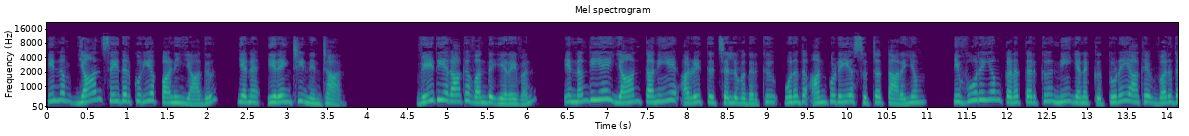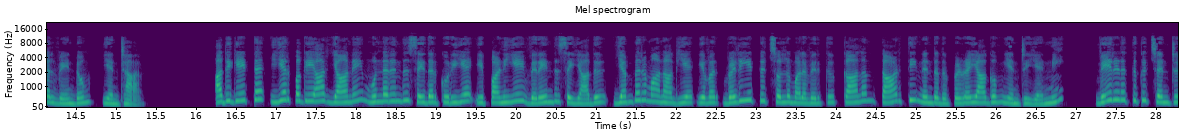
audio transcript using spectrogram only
இன்னும் யான் செய்தற்குரிய பணி யாது? என இறைஞ்சி நின்றார். வேதியராக வந்த இறைவன் இந்நங்கியை யான் தனியே அழைத்துச் செல்லுவதற்கு உனது அன்புடைய சுற்றத்தாரையும் இவ்வூரையும் கடத்தற்கு நீ எனக்கு துணையாக வருதல் வேண்டும் என்றார். அதுகேட்ட இயற்பகையார் யானே முன்னறிந்து செய்தற்குரிய இப்பணியை விரைந்து செய்யாது. எம்பெருமானாகிய இவர் வெளியிட்டுச் சொல்லுமளவிற்கு காலம் தாழ்த்தி நின்றது பிழையாகும் என்று எண்ணி வேறிடத்துக்குச் சென்று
